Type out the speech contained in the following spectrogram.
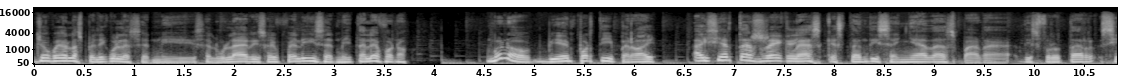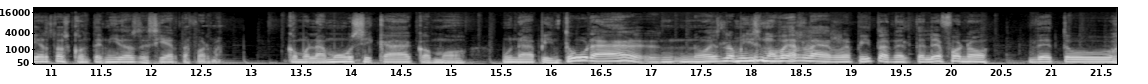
yo veo las películas en mi celular y soy feliz en mi teléfono. Bueno, bien por ti, pero hay, hay ciertas reglas que están diseñadas para disfrutar ciertos contenidos de cierta forma, como la música, como una pintura. No es lo mismo verla, repito, en el teléfono de tu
